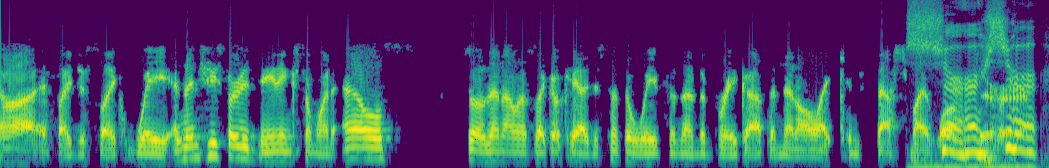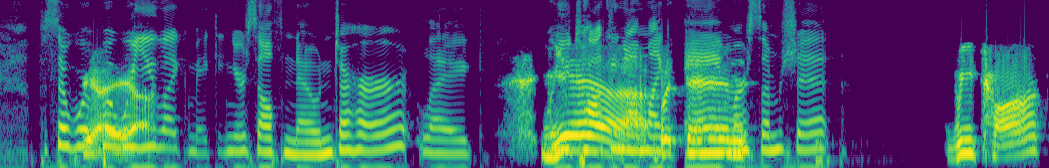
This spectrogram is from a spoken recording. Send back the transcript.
uh, if I just like wait. And then she started dating someone else. So then I was like, okay, I just have to wait for them to break up, and then I'll like confess my sure, love her. sure. So were Yeah, but were yeah. you like making yourself known to her? Like were you talking on like AIM or some shit? We talked.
